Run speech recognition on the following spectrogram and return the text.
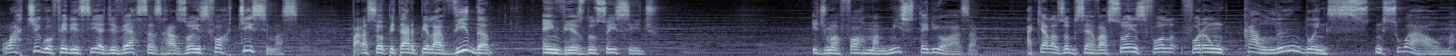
O artigo oferecia diversas razões fortíssimas para se optar pela vida em vez do suicídio. E de uma forma misteriosa, aquelas observações for, foram calando em sua alma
